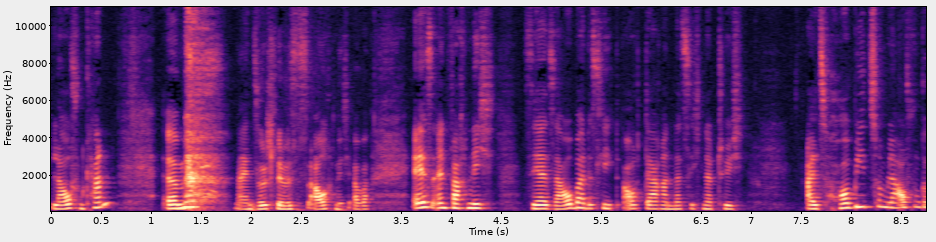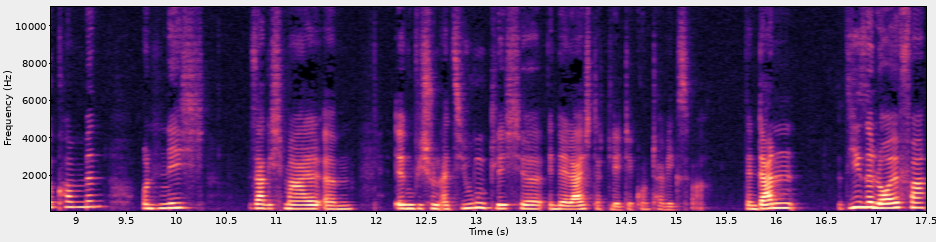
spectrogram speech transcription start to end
laufen kann. Ähm, Nein, so schlimm ist es auch nicht, aber er ist einfach nicht sehr sauber. Das liegt auch daran, dass ich natürlich als Hobby zum Laufen gekommen bin und nicht, sage ich mal, ähm, irgendwie schon als Jugendliche in der Leichtathletik unterwegs war. Denn dann diese Läufer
